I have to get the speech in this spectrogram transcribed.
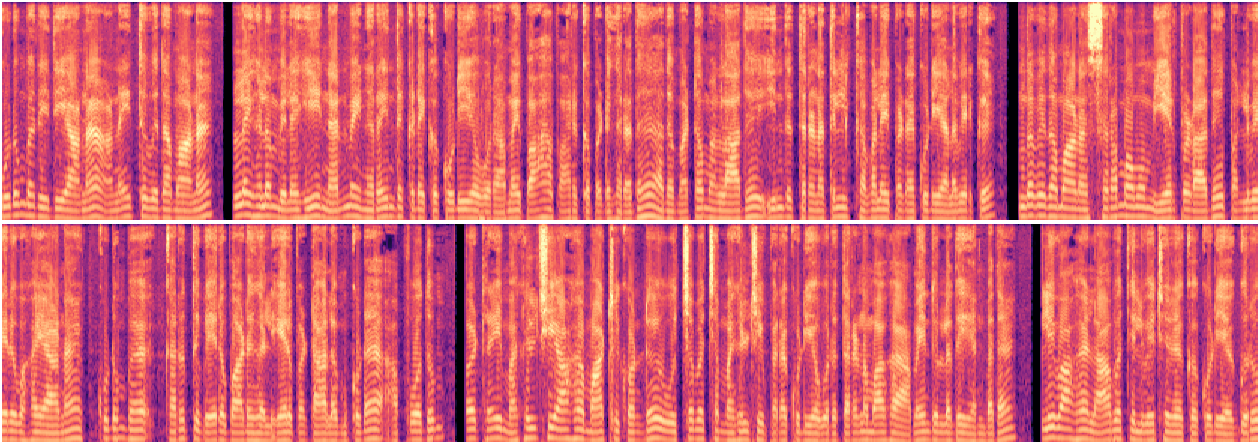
குடும்ப ரீதியான அனைத்து விதமான பிள்ளைகளும் விலகி நன்மை நிறைந்து கிடைக்கக்கூடிய ஒரு அமைப்பாக பார்க்கப்படுகிறது. அது மட்டுமல்லாது இந்த தருணத்தில் கவலைப்படக்கூடிய அளவிற்கு எந்த விதமான சிரமமும் ஏற்படாது. பல்வேறு வகையான குடும்ப கருத்து வேறுபாடுகள் ஏற்பட்டாலும் கூட அப்போதும் அவற்றை மகிழ்ச்சியாக மாற்றிக்கொண்டு உச்சபட்ச மகிழ்ச்சி பெறக்கூடிய ஒரு தருணமாக அமைந்துள்ளது என்பதை தெளிவாக லாபத்தில் வீற்றிருக்கக்கூடிய குரு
